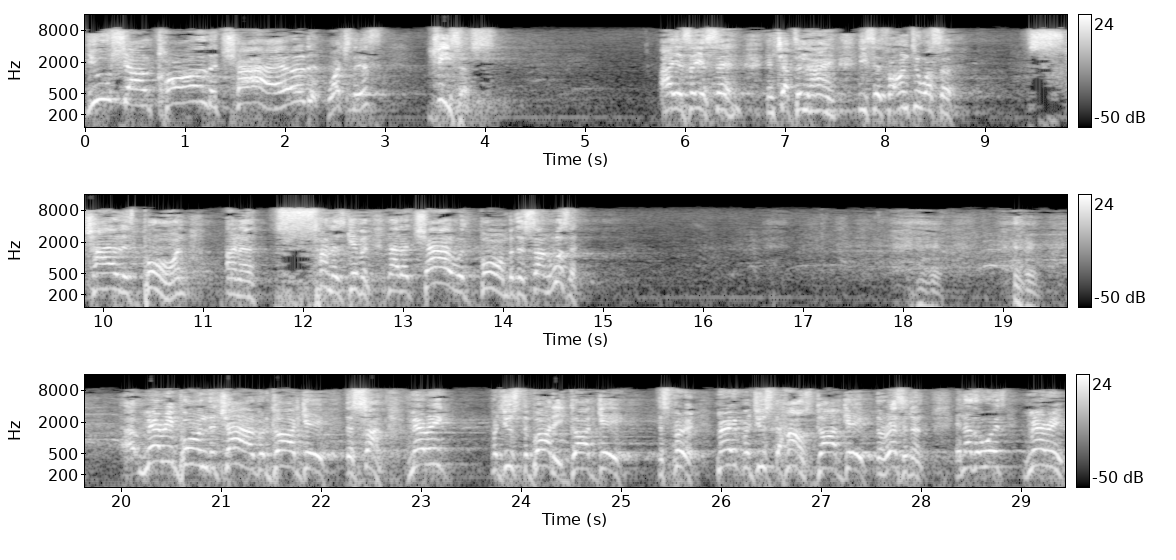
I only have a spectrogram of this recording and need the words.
you shall call the child, watch this, Jesus. Isaiah said in chapter 9, he said, For unto us a child is born and a son is given. Now the child was born, but the son wasn't. uh, Mary born the child, but God gave the son. Mary produced the body, God gave the spirit. Mary produced the house, God gave the resident. In other words, Mary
